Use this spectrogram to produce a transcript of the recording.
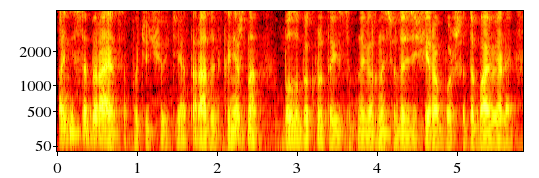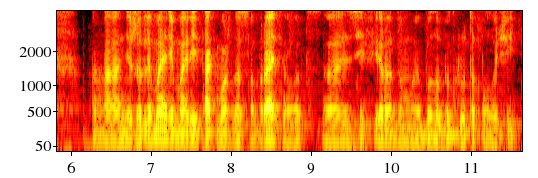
они собираются по чуть-чуть, и это радует. Конечно, было бы круто, если бы, наверное, сюда зефира больше добавили, а, нежели Мэри. Мэри и так можно собрать, а вот э, зефира, думаю, было бы круто получить.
